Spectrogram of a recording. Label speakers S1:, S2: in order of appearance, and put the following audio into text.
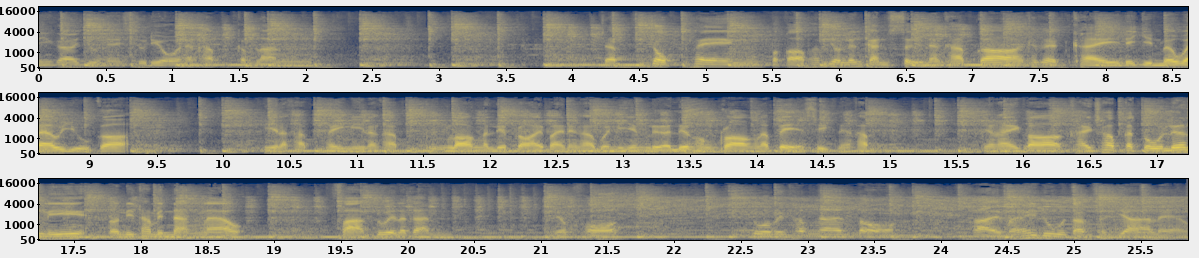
S1: นี่ก็อยู่ในสตูดิโอนะครับกำลัง จะจบเพลงประกอบภาพยนตร์เรื่องการสื่อนะครับ ก็ถ้าเกิดใครได้ยินแว่วๆอยู่ก็นี่แหละครับเพลงนี้นะครับเพิ่งร้องกันเรียบร้อยไปนะครับ วันนี้ยังเหลือเรื่องของกรองและเบสิกนะครับยังไงก็ใครชอบการ์ตูนเรื่องนี้ ตอนนี้ทำเป็นหนังแล้ว ฝากด้วยแล้วกัน เดี๋ยวขอ ตัวไปทำงานต่อถ่ายมาให้ดูตามสัญญาแล้ว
